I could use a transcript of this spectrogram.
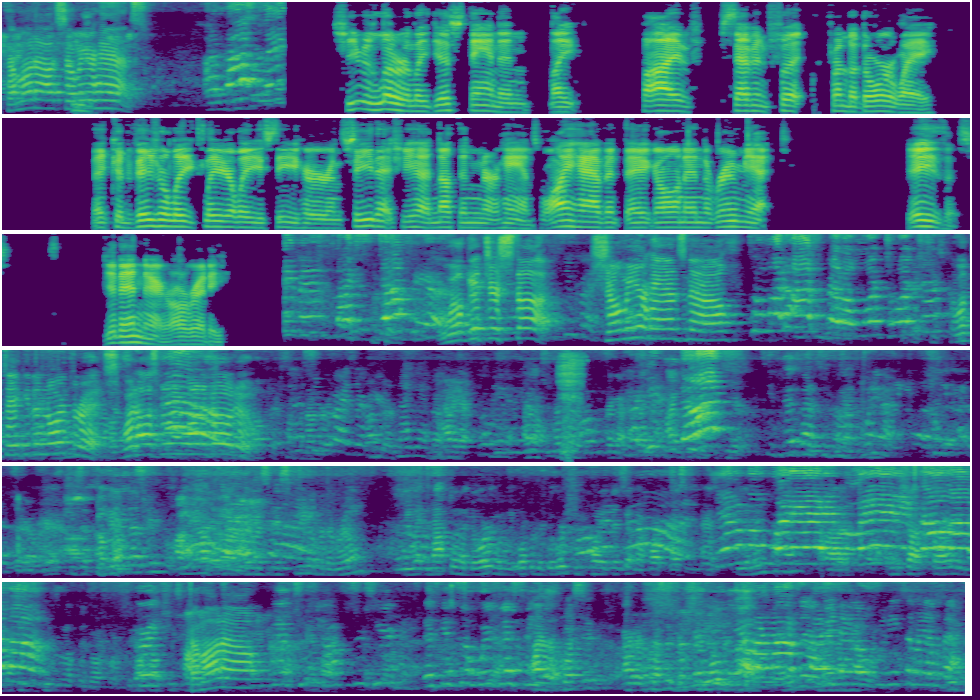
Come on out. Show me your hands. I'm not leaving. She was literally just standing like five, seven foot from the doorway. They could visually clearly see her and see that she had nothing in her hands. Why haven't they gone in the room yet? Jesus. Get in there already. my stuff here. We'll get your stuff. Show me your hands now. To what hospital? More torture? We'll take you to Northridge. What hospital do you want to go to? Are you nuts? Okay. There was a dispute over the room. We went and knocked on the door. When we opened the door, she pointed this at my heart as, as Get him stealing. away, Uh, please. two fired, and now she's No. open the door for us. We don't know if she's. Come on out. We have too many officers here. Let's get some, where's Leslie? I requested, I requested the shield. You are not Is there a window? We need somebody on the back.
